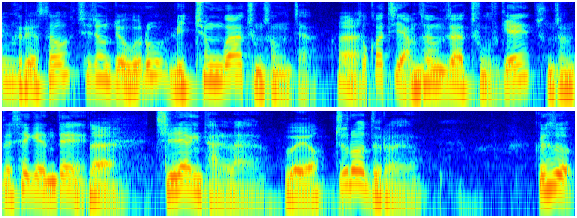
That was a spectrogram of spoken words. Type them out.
네. 그래서 최종적으로 리튬과 중성자 네. 똑같이 양성자 두 개, 중성자 세 개인데 네. 질량이 달라요. 왜요? 줄어들어요. 그래서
